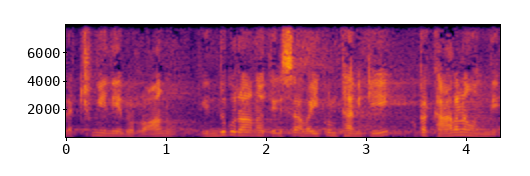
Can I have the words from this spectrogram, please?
లక్ష్మి నేను రాను. ఎందుకు రానో తెలుసా? వైకుంఠానికి ఒక కారణం ఉంది.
